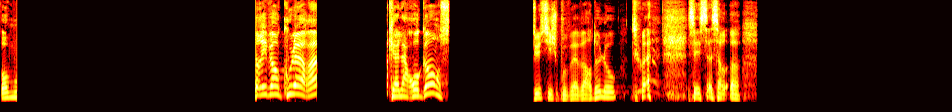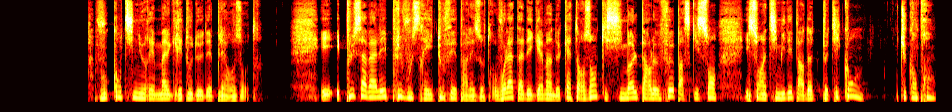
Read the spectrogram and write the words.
Au moins, arrivé en couleur, hein Quelle arrogance si je pouvais avoir de l'eau, tu vois C'est ça. euh. Vous continuerez malgré tout de déplaire aux autres. Et, et, plus ça va aller, plus vous serez étouffé par les autres. Voilà, t'as des gamins de 14 ans qui s'immolent par le feu parce qu'ils sont, ils sont intimidés par d'autres petits cons. Tu comprends?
